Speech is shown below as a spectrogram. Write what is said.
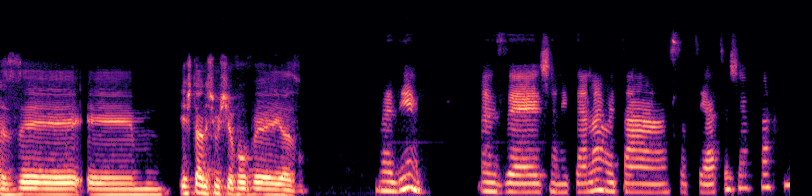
אז uh, um, יש את האנשים שיבואו ויעזרו. מדהים. אז uh, שניתן להם את האסוציאציה שהבטחנו?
